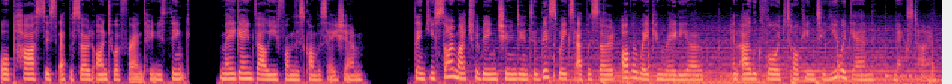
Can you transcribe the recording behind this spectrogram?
or pass this episode on to a friend who you think may gain value from this conversation. Thank you so much for being tuned into this week's episode of Awaken Radio, and I look forward to talking to you again next time.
